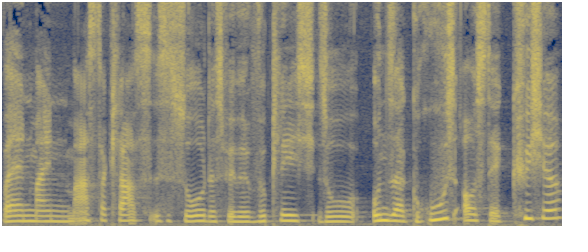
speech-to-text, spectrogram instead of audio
Weil in meinen Masterclass ist es so, dass wir wirklich so unser Gruß aus der Küche,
